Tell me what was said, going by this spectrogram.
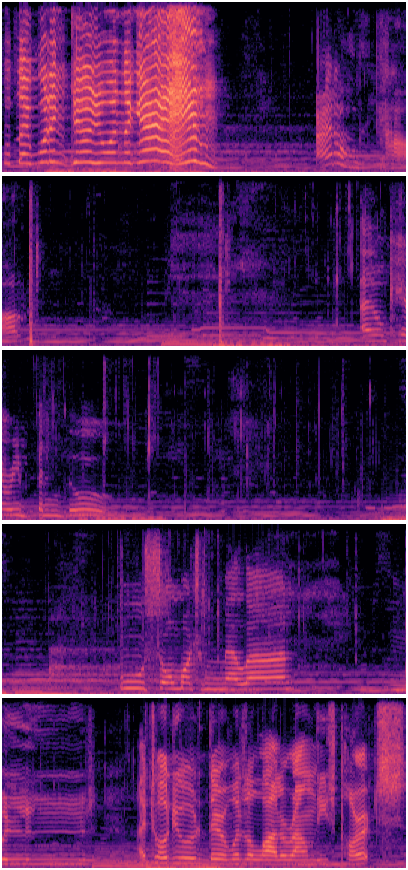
Well, they wouldn't kill you in the game! I don't care. I don't carry bamboo. Ooh, so much melon. I told you there was a lot around these parts.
